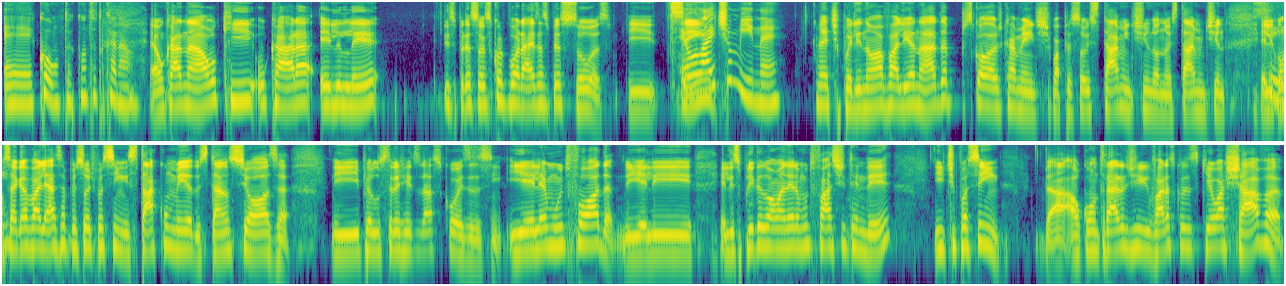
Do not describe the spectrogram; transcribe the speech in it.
É, conta, conta do canal. É um canal que o cara, ele lê expressões corporais das pessoas. E sem, É o Light to Me, né? É, tipo, ele não avalia nada psicologicamente. Tipo, a pessoa está mentindo ou não está mentindo. Ele Sim. consegue avaliar se a pessoa, tipo assim, está com medo, está ansiosa. E pelos trejeitos das coisas, assim. E ele é muito foda. E ele, ele explica de uma maneira muito fácil de entender. E, tipo assim, ao contrário de várias coisas que eu achava,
